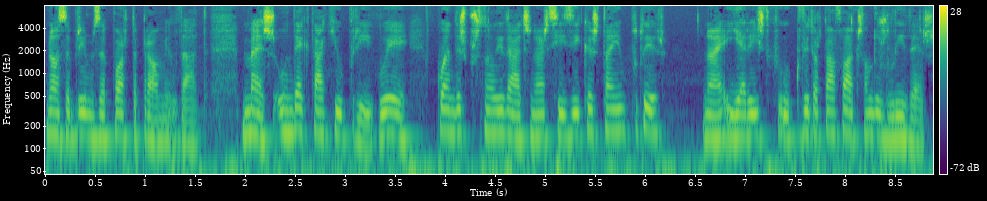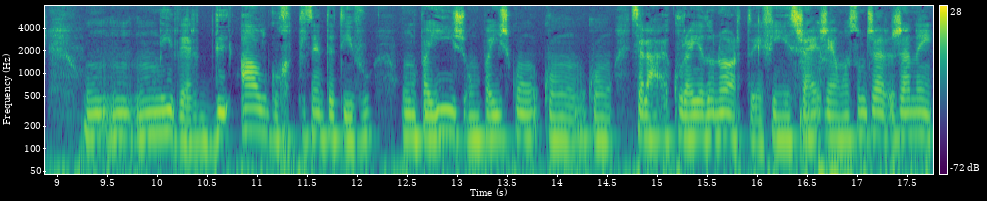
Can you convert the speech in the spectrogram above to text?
nós abrirmos a porta para a humildade. Mas onde é que está aqui o perigo? É quando as personalidades narcísicas têm poder. É? E era isto que, o Vitor estava a falar, a questão dos líderes. Um, um, um, líder de algo representativo, um país, um país com, com, com sei lá, a Coreia do Norte, enfim, isso já, é, já é um assunto, já, já nem,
